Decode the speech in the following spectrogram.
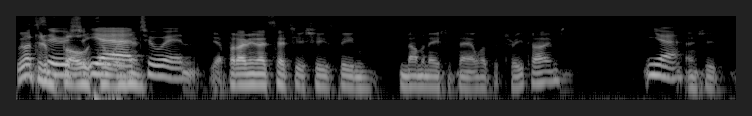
We wanted seriously, both yeah, to win. to win. Yeah, but I mean, I said to you, she's been nominated now. Was it three times? Yeah. And she's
